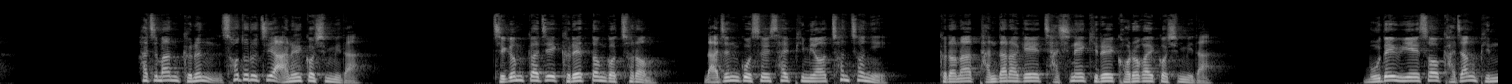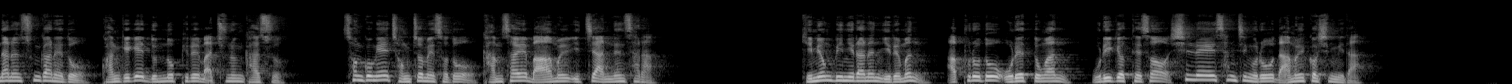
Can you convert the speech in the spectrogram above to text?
하지만 그는 서두르지 않을 것입니다. 지금까지 그랬던 것처럼 낮은 곳을 살피며 천천히 그러나 단단하게 자신의 길을 걸어갈 것입니다. 무대 위에서 가장 빛나는 순간에도 관객의 눈높이를 맞추는 가수, 성공의 정점에서도 감사의 마음을 잊지 않는 사람. 김용빈이라는 이름은 앞으로도 오랫동안 우리 곁에서 신뢰의 상징으로 남을 것입니다.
